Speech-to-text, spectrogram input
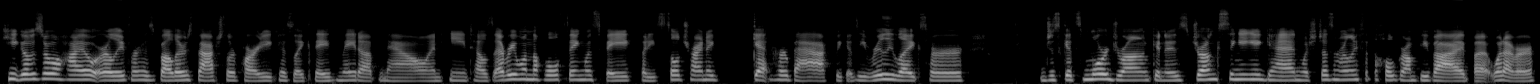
He goes to Ohio early for his brother's bachelor party because, like, they've made up now. And he tells everyone the whole thing was fake, but he's still trying to get her back because he really likes her just gets more drunk and is drunk singing again, which doesn't really fit the whole grumpy vibe, but whatever.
